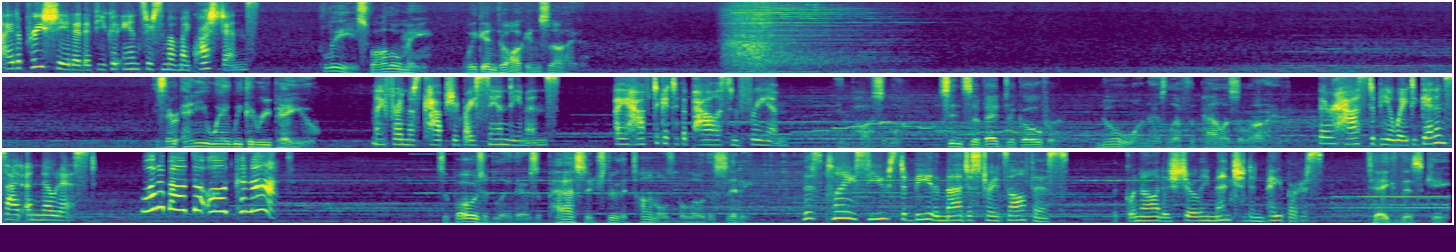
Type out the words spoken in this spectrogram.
I'd appreciate it if you could answer some of my questions. Please, follow me. We can talk inside. Is there any way we could repay you? My friend was captured by sand demons. I have to get to the palace and free him. Impossible. Since Zaved took over, no one has left the palace alive. There has to be a way to get inside unnoticed. What about the old Qanat? Supposedly, there's a passage through the tunnels below the city. This place used to be the magistrate's office. The Qanat is surely mentioned in papers. Take this key.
